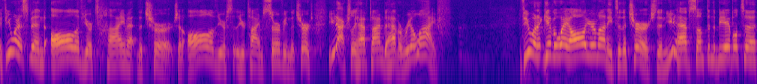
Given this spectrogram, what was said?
if you want to spend all of your time at the church and all of your, your time serving the church, you'd actually have time to have a real life. If you want to give away all your money to the church, then you'd have something to be able to,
